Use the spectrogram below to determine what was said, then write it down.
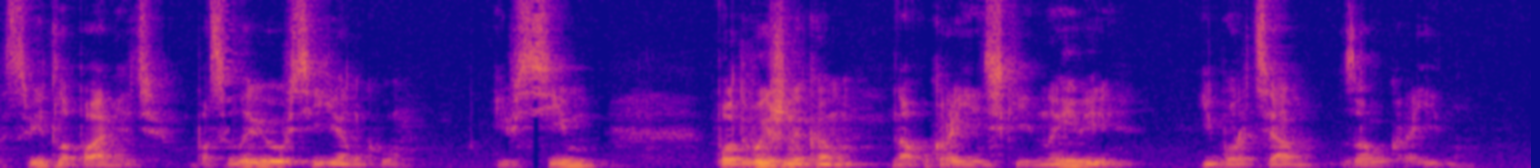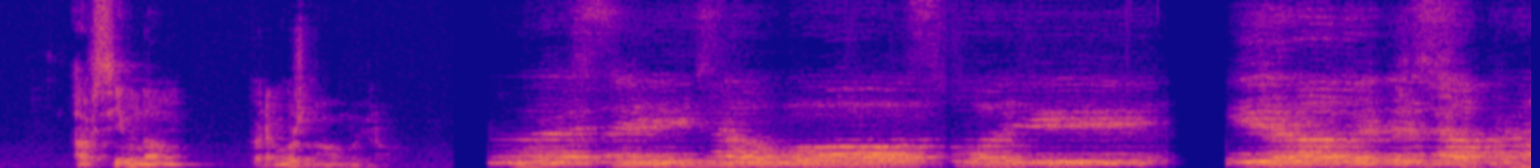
світла пам'ять Василеві Овсієнку і всім подвижникам на українській ниві і борцям за Україну. А всім нам переможного миру радуйтеся праведні.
